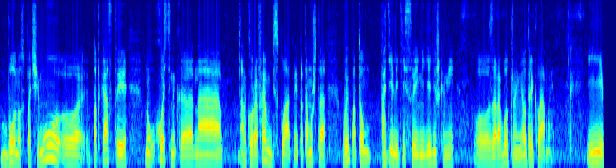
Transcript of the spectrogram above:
бонус, почему э, подкасты, ну, хостинг э, на Анкор FM бесплатный, потому что вы потом поделитесь своими денежками, заработанными от рекламы. И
